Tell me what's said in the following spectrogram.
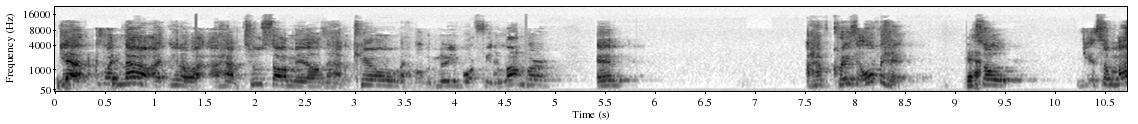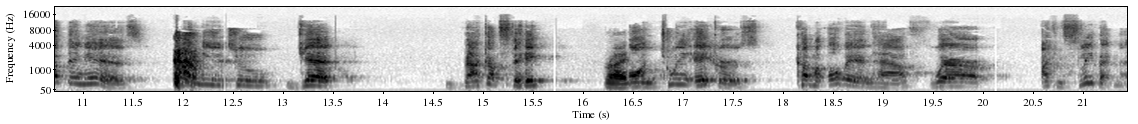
yeah, because like now, I, you know, I, I, have two sawmills, I have a kiln, I have over a million board feet of lumber, and I have crazy overhead. Yeah. So, so my thing is, I need to get back upstate, right, on 20 acres, cut my overhead in half, where I can sleep at night.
